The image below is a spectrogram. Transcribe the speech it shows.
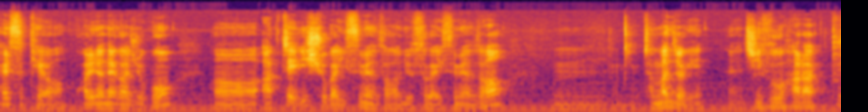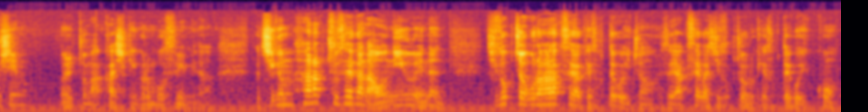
헬스케어 관련해 가지고 어, 악재 이슈가 있으면서 뉴스가 있으면서 음, 전반적인 예, 지수 하락 투심을 좀 악화시킨 그런 모습입니다. 지금 하락 추세가 나온 이후에는 지속적으로 하락세가 계속되고 있죠. 그래서 약세가 지속적으로 계속되고 있고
